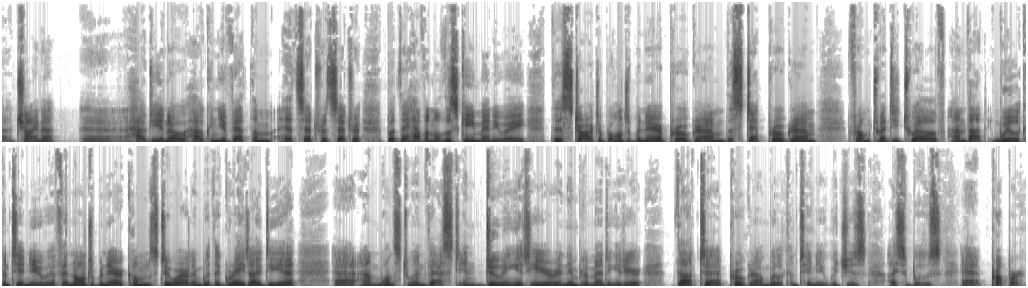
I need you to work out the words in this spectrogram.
uh, China uh, how do you know? How can you vet them, etc., etc. But they have another scheme anyway, the Startup Entrepreneur Program, the STEP program from 2012, and that will continue. If an entrepreneur comes to Ireland with a great idea uh, and wants to invest in doing it here and implementing it here, that uh, program will continue, which is, I suppose, uh, proper.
